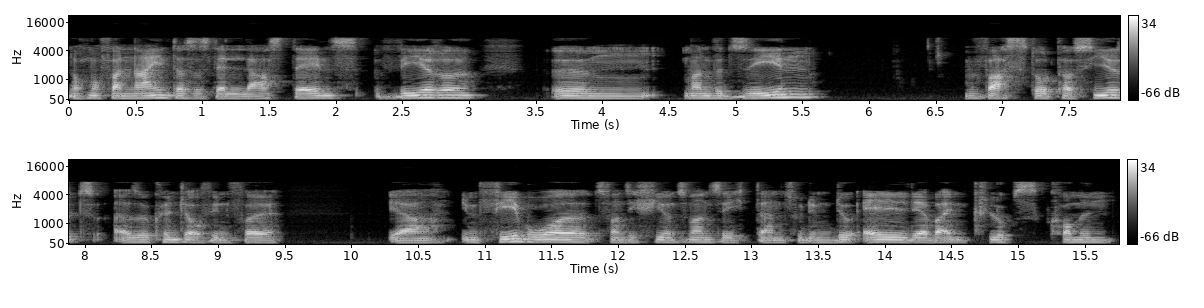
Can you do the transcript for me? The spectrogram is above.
nochmal verneint, dass es der Last Dance wäre. Ähm, man wird sehen, was dort passiert. Also könnte auf jeden Fall ja im Februar 2024 dann zu dem Duell der beiden Clubs kommen.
